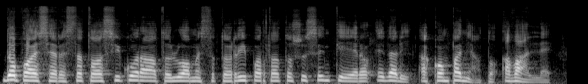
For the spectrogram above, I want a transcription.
Dopo essere stato assicurato, l'uomo è stato riportato sul sentiero e da lì accompagnato a valle.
